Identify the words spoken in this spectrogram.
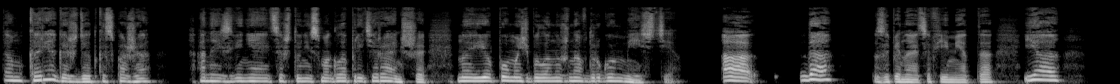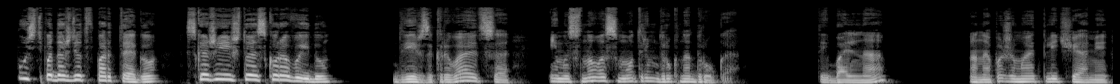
«Там коряга ждет госпожа. Она извиняется, что не смогла прийти раньше, но ее помощь была нужна в другом месте». «А, да», — запинается Фьеметта, — «я... Пусть подождет в Портего. Скажи ей, что я скоро выйду». Дверь закрывается, и мы снова смотрим друг на друга. «Ты больна?» Она пожимает плечами.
